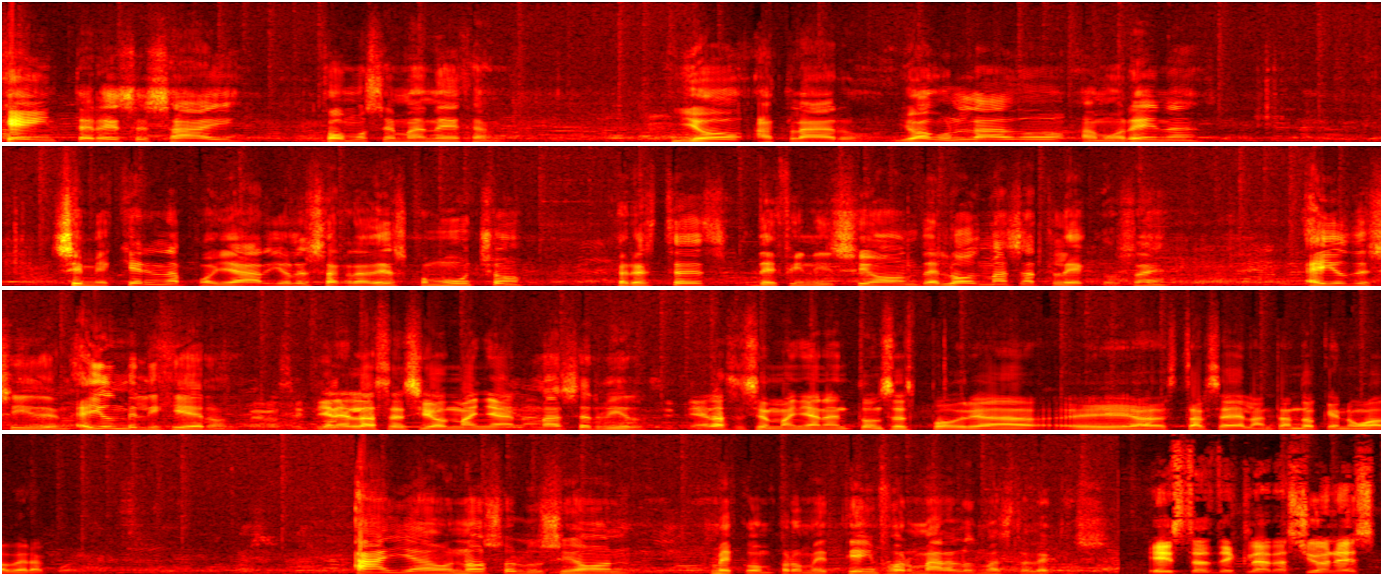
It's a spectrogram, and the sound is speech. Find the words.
¿Qué intereses hay? ¿Cómo se manejan? Yo aclaro, yo hago un lado a Morena. Si me quieren apoyar, yo les agradezco mucho, pero esta es definición de los mazatlecos. ¿eh? Ellos deciden, ellos me eligieron. Pero si tiene la sesión mañana. Más servir. Si tiene la sesión mañana, entonces podría eh, estarse adelantando que no va a haber acuerdo haya o no solución, me comprometí a informar a los mazalecos. Estas declaraciones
